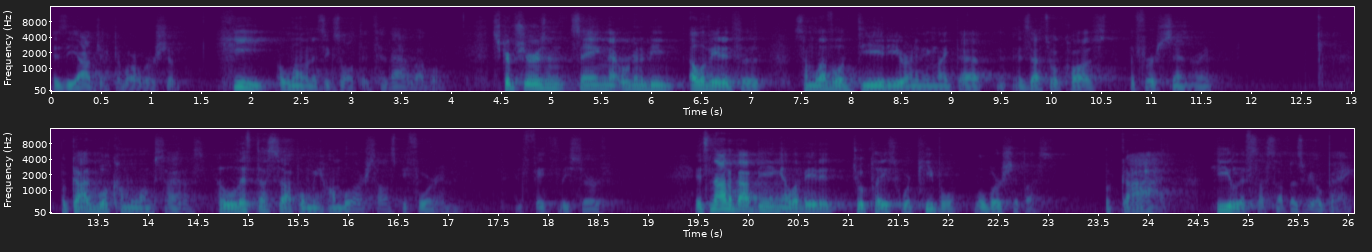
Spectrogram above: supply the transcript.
is the object of our worship. He alone is exalted to that level. Scripture isn't saying that we're going to be elevated to some level of deity or anything like that, as that's what caused the first sin, right? But God will come alongside us. He'll lift us up when we humble ourselves before Him and faithfully serve. It's not about being elevated to a place where people will worship us. But God, He lifts us up as we obey.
